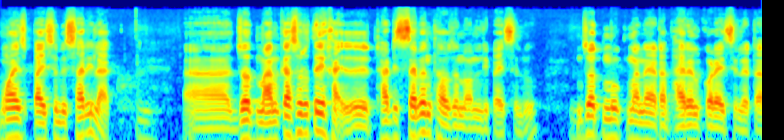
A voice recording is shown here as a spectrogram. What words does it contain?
মই পাইছিলোঁ চাৰি লাখ। য'ত মানকাচৰতেই থাৰ্টি ছেভেন থাউজেণ্ড অনলি পাইছিলোঁ। য'ত মোক মানে এটা ভাইৰেল কৰাইছিল এটা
